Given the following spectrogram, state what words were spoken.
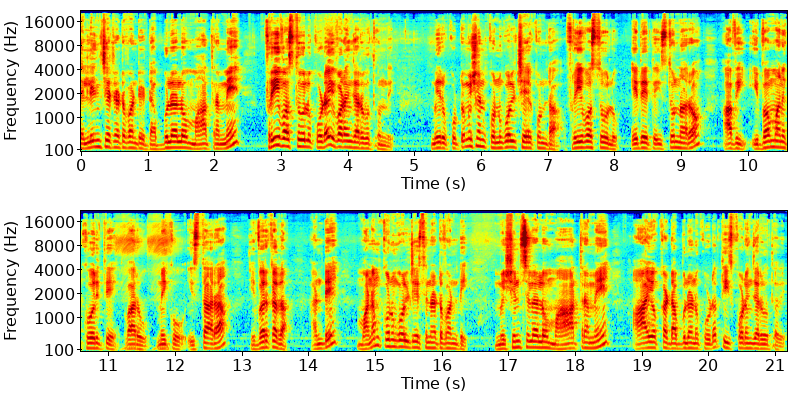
చెల్లించేటటువంటి డబ్బులలో మాత్రమే ఫ్రీ వస్తువులు కూడా ఇవ్వడం జరుగుతుంది. మీరు కుట్టు మిషన్ కొనుగోలు చేయకుండా ఫ్రీ వస్తువులు ఏదైతే ఇస్తున్నారో అవి ఇవ్వమని కోరితే వారు మీకు ఇస్తారా? ఇవ్వరు కదా. అంటే మనం కొనుగోలు చేసినటువంటి మిషన్స్లలో మాత్రమే ఆ యొక్క డబ్బులను కూడా తీసుకోవడం జరుగుతుంది.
